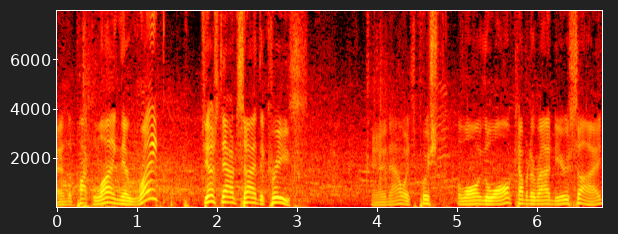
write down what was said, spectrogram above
And the puck lying there right just outside the crease. And now it's pushed along the wall, coming around near side.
